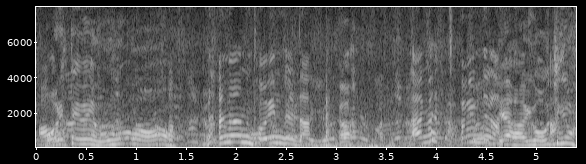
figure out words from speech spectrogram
머리 때문에 못 먹어. 라면 더 힘들다. 야, 라면 더 힘들어. 야, 이거 어떻게 먹...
